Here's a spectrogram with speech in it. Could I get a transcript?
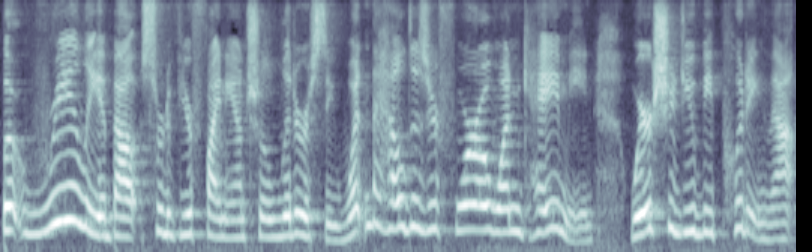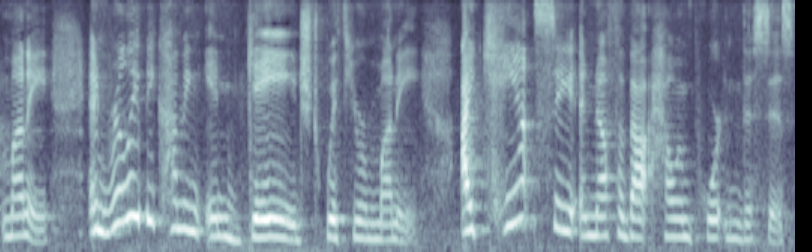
but really about sort of your financial literacy. What in the hell does your 401k mean? Where should you be putting that money? And really becoming engaged with your money. I can't say enough about how important this is.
